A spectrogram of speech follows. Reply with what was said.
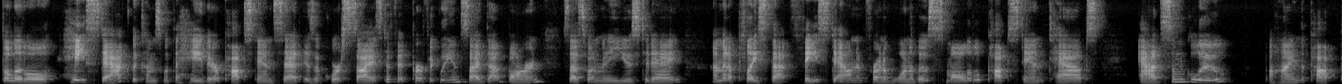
The little haystack that comes with the Hay There pop stand set is of course sized to fit perfectly inside that barn, so that's what I'm going to use today. I'm going to place that face down in front of one of those small little pop stand tabs, add some glue behind the pop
